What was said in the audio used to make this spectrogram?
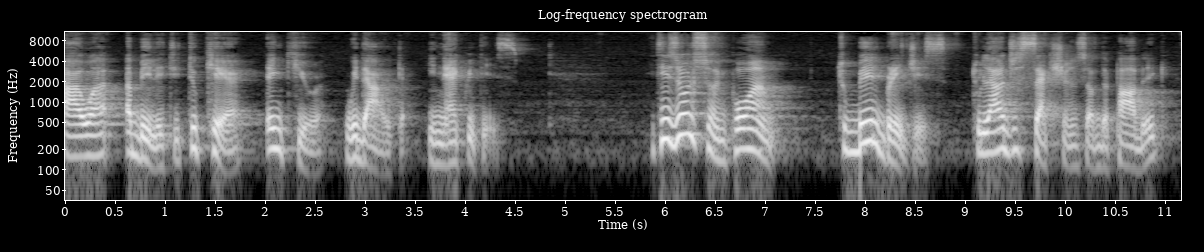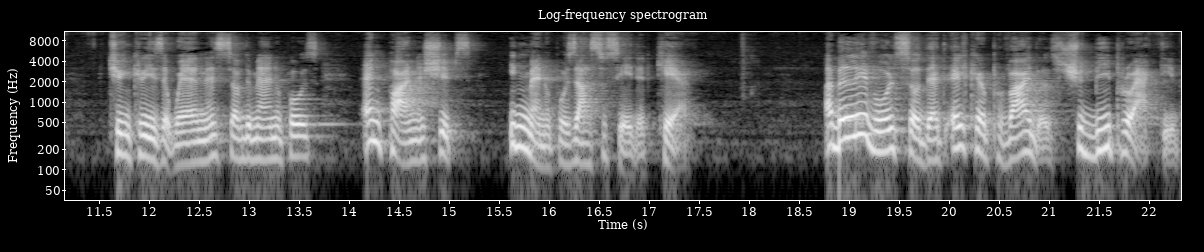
our ability to care and cure without inequities. It is also important to build bridges to large sections of the public to increase awareness of the menopause and partnerships in menopause associated care. I believe also that healthcare providers should be proactive,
